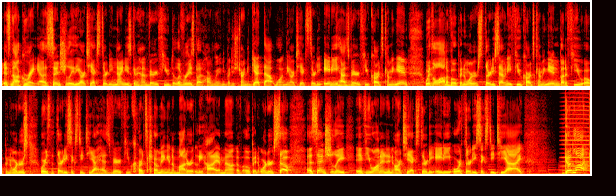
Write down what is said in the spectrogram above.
it's not great. essentially, the RTX 3090 is going to have very few deliveries, but hardly anybody's trying to get that one. The RTX 3080 has very few cards coming in with a lot of open orders. 3070, few cards coming in, but a few open orders, whereas the 3060 Ti has very few cards coming and a moderately high amount of open orders. So essentially, if you wanted an RTX 3080 or 3060 Ti, good luck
